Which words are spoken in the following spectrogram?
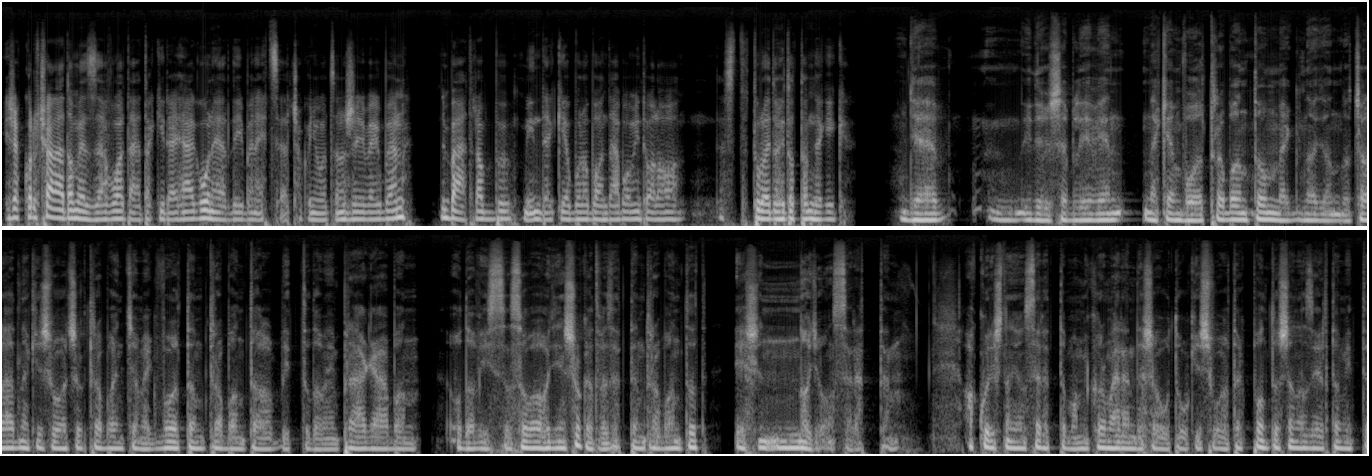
És akkor a családom ezzel volt át a királyhágón, Erdélyben egyszer csak a 80-as években. Bátrabb mindenki abból a bandából, mint valaha ezt tulajdonítottam nekik. Ugye idősebb lévén nekem volt Trabantom, meg nagyon a családnak is volt sok Trabantja, meg voltam Trabanttal, mit tudom én, Prágában, oda-vissza. Szóval, hogy én sokat vezettem Trabantot, és nagyon szerettem. Akkor is nagyon szerettem, amikor már rendes autók is voltak. Pontosan azért, amit,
